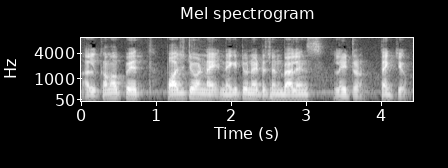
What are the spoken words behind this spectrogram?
I'll come up with positive and negative nitrogen balance later. Thank you.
